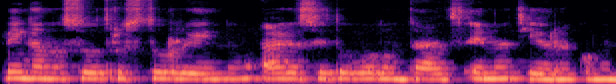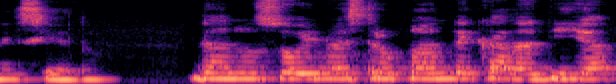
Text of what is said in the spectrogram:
Venga a nosotros tu reino, hágase tu voluntad en la tierra como en el cielo. Danos hoy nuestro pan de cada día,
